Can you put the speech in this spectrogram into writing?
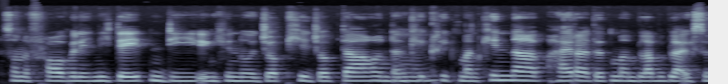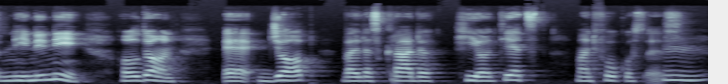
so eine Frau will ich nicht daten, die irgendwie nur Job hier, Job da und dann mhm. kriegt man Kinder, heiratet man, bla bla bla. Ich so, nee, nee, nee, hold on. Äh, Job, weil das gerade hier und jetzt mein Fokus ist. Mhm.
